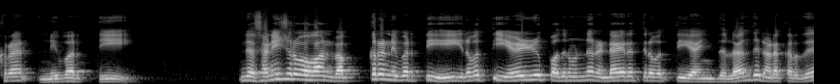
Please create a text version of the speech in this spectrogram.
வக்ர நிவர்த்தி. இந்த சனீஸ்வர பகவான் வக்ர நிவர்த்தி இருபத்தி ஏழு பதினொன்று ரெண்டாயிரத்தி இருபத்தி ஐந்துலேருந்து நடக்கிறது.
